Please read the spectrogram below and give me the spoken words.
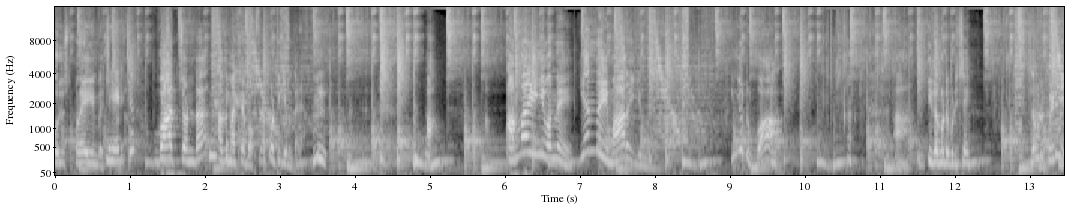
ഒരു സ്പ്രേയും വെച്ചു. വാച്ചുണ്ട് വാച്ച് ഉണ്ട്. അത് മറ്റേ ബോക്സിൽ പൊട്ടിക്കുമ്പോ തരാം. അമ്മ ഇനി ഇങ്ങി വന്നേ. എന്തായി മാറിയിരിക്കുന്നു? ഇങ്ങോട്ട് വാ. ആ ഇതങ്ങോട്ട് പിടിച്ചേ. നമ്മുടെ പിടി.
